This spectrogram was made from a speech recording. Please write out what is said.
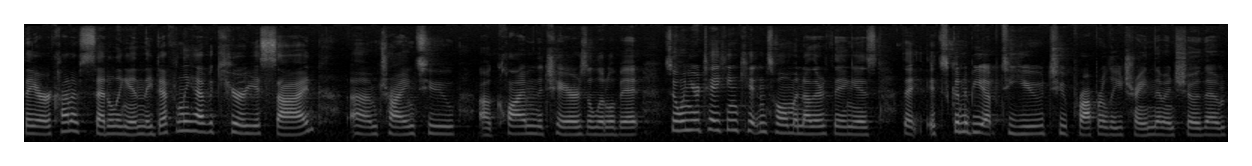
They are kind of settling in. They definitely have a curious side, um, trying to uh, climb the chairs a little bit. So when you're taking kittens home, another thing is that it's going to be up to you to properly train them and show them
